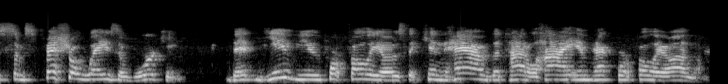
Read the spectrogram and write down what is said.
some special ways of working that give you portfolios that can have the title high impact portfolio on them.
